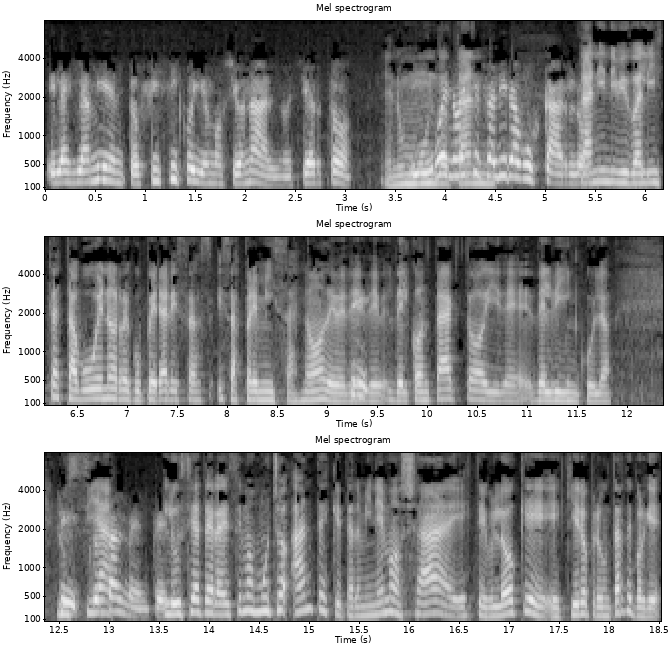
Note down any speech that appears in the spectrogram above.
el aislamiento físico y emocional, ¿no es cierto? En un mundo bueno, tan, hay que salir a buscarlo. Tan individualista está bueno recuperar esas esas premisas, ¿no? De, del contacto y del vínculo. Lucía, totalmente. Lucía, te agradecemos mucho. Antes que terminemos ya este bloque, eh, quiero preguntarte, porque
